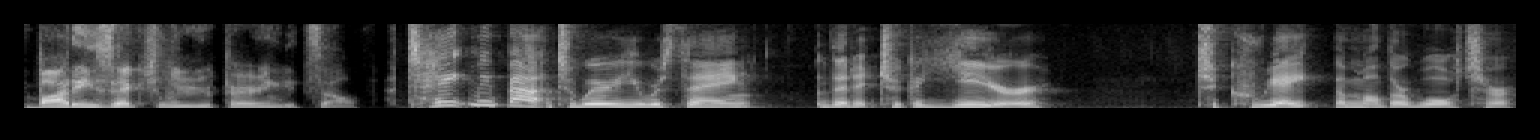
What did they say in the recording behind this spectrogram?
body is actually repairing itself take me back to where you were saying that it took a year to create the mother water.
